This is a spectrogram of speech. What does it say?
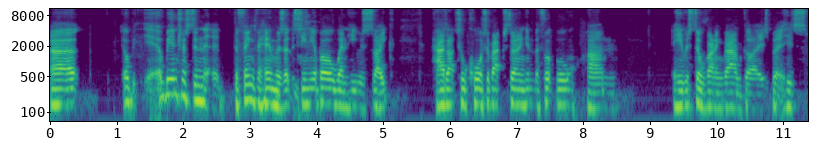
Uh, it'll be it'll be interesting. The thing for him was at the Senior Bowl when he was like had actual quarterbacks throwing him the football. Um, he was still running around guys, but his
